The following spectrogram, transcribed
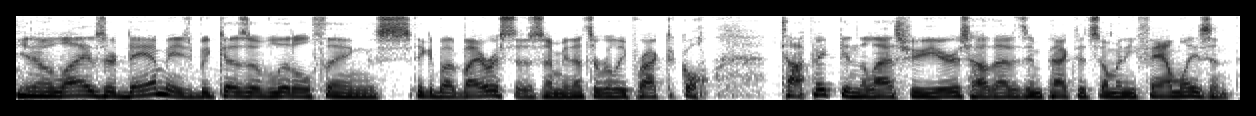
You know, lives are damaged because of little things. Think about viruses. I mean, that's a really practical topic in the last few years, how that has impacted so many families. And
